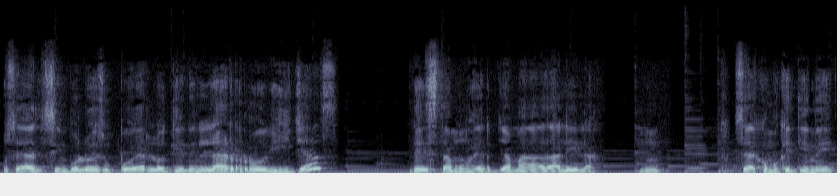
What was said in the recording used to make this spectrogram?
o sea, el símbolo de su poder lo tiene en las rodillas de esta mujer llamada Dalila. O sea, como que tiene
